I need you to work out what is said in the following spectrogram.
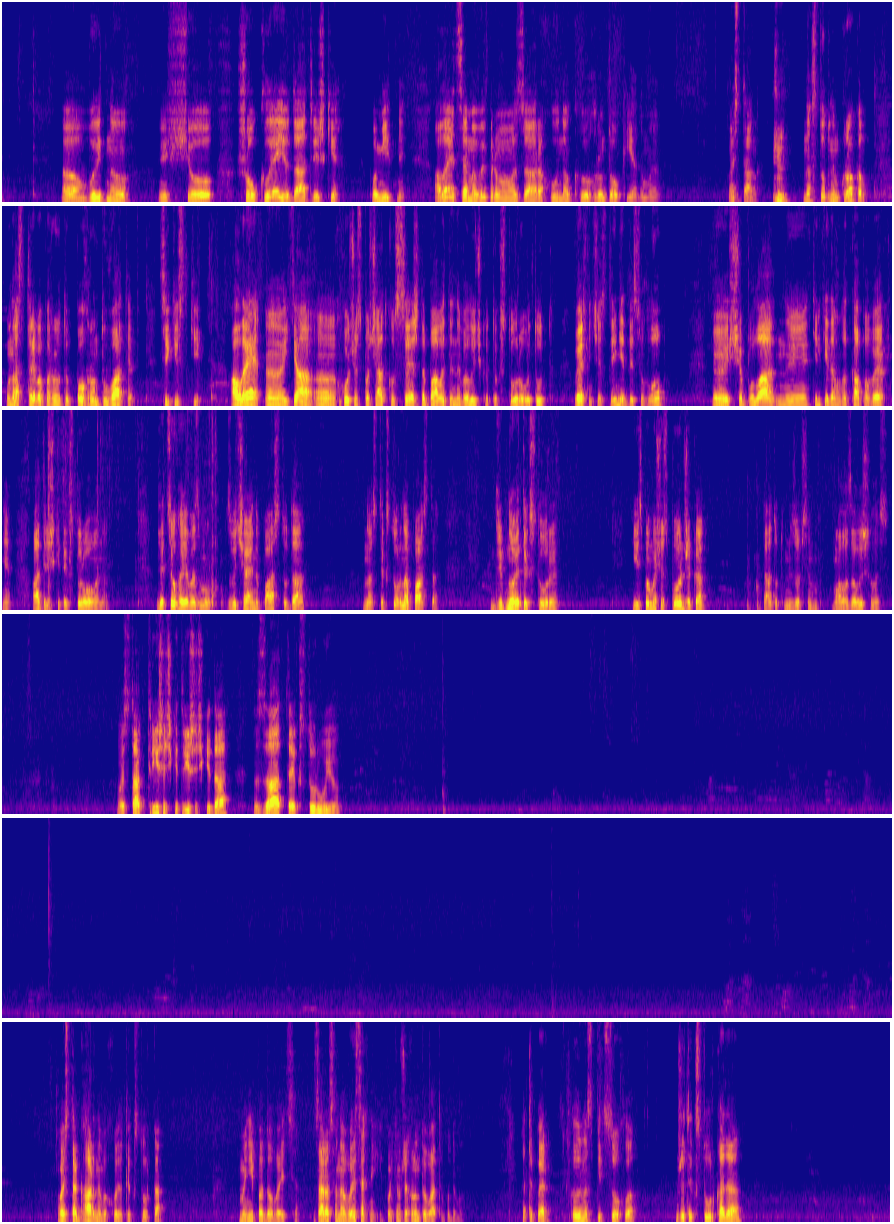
Е, Видно, що шов клею да, трішки помітний. Але це ми виправимо за рахунок ґрунтовки, я думаю. Ось так. Наступним кроком у нас треба погрунтувати ці кістки. Але е, я е, хочу спочатку все ж додати невеличку текстуру отут в верхній частині, де суглоб, е, щоб була не тільки там гладка поверхня, а трішки текстурована. Для цього я візьму звичайну пасту, да? у нас текстурна паста дрібної текстури. І з допомогою спонжика, та, тут мені зовсім мало залишилось. Ось так, трішечки-трішечки, да? затекстурую. Ось так гарно виходить текстурка. Мені подобається. Зараз вона висохне і потім вже ґрунтувати будемо. А тепер, коли у нас підсохла вже текстурка, да?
